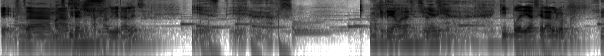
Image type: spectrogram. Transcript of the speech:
que está más más, virales. ah, más virales. Y este, ah, so- Como que te llamó la y atención. ya dije, aquí podría hacer algo. Sí.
